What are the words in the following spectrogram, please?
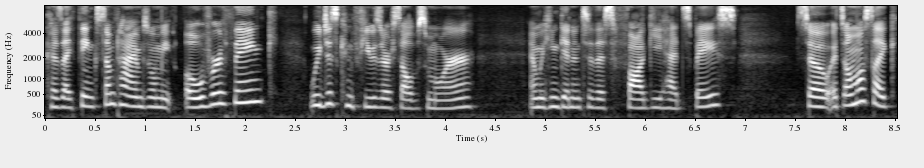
Because I think sometimes when we overthink, we just confuse ourselves more and we can get into this foggy headspace. So it's almost like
